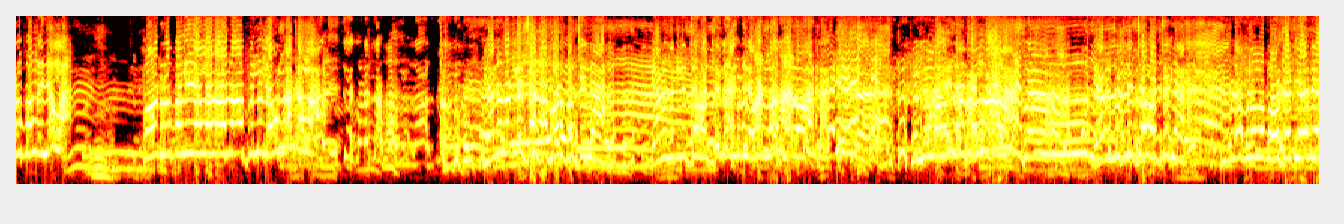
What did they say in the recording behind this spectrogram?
రూపాయలు కోటి రూపాయలు కొడుకు వచ్చిందా వచ్చిందా? ఇప్పుడు ఎవరు వచ్చిందా? ఇప్పుడు బాగుంటుంది?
